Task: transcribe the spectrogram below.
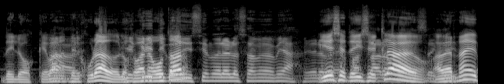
de los que van Claro, del jurado, los que van a votar. diciéndole a los amigos, mirá, mirá lo Y ese te dice, claro, a ver, nadie,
